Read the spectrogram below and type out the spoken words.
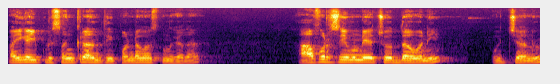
పైగా ఇప్పుడు సంక్రాంతి పండగ వస్తుంది కదా. ఆఫర్స్ ఏమున్నాయో చూద్దామని వచ్చాను.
